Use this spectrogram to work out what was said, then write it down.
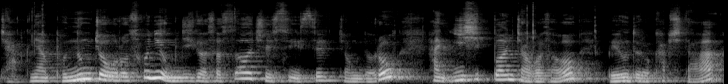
자 그냥 본능적으로 손이 움직여서 써줄 수 있을 정도로 한 20번 적어서 외우도록 합시다.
